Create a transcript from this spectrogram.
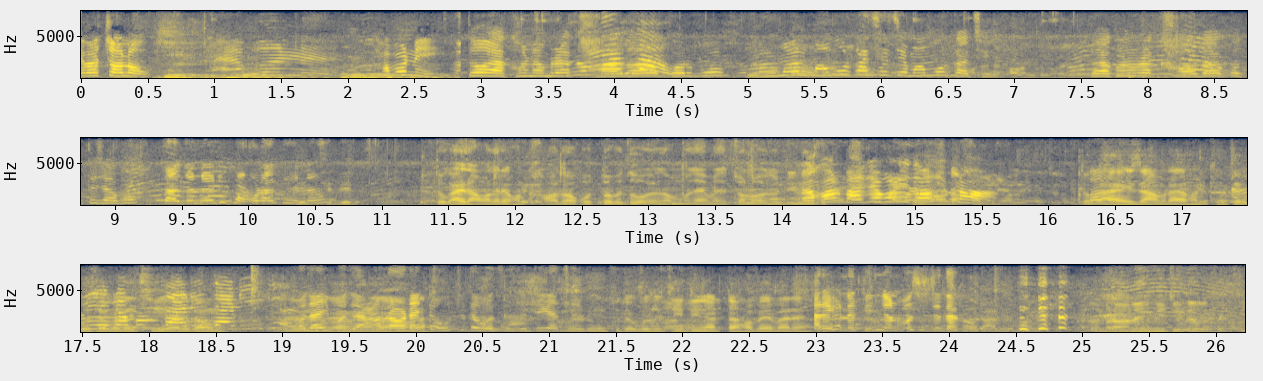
এবার চলো। খাব নি তো এখন আমরা খাওয়া দাওয়া করব। রুমাল মামুর কাছে আছে মামুর কাছে। তো এখন আমরা খাওয়া দাওয়া করতে যাব। তার জন্য একটু পকোড়া খেয়ে নাও। তো গাইজ আমাদের এখন খাওয়া দাওয়া করতে হবে তো একদম মজায় মজা চলো ডিনার এখন বাজে পড়ি দশটা। তো গাইজ আমরা এখন খেতে বসে পড়েছি একদম মজাই মজা আমরা অনেকটা উঁচুতে বসেছি ঠিক আছে? একটু উঁচুতে বসেছি ডিনারটা হবে এবারে। আর এখানে তিনজন বসেছে দেখো। আমরা অনেক নিচুতে বসেছি।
